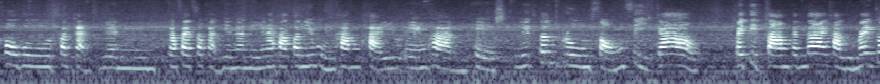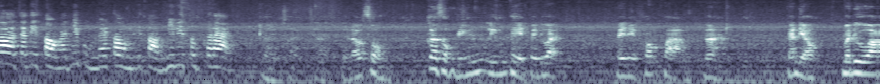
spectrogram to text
โคบูสกัดเย็นกาแฟสกัดเย็นอันนี้นะคะ ตอนนี้ผมทำขายอยู่เองผ่านเพจ Little Room 249 ไปติดตามกันได้ค่ะ หรือไม่ก็จะติดต่อมาที่ผมได้ตรงติดต่อที่พี่ตุ๊กก็ได้ใช่ใช่ใช่เดี๋ยวเราส่งก็ส่งลิงก์ลิงก์เพจไปด้วย ไปในข้อความนะงั้นเดี๋ยว มาดูว่า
